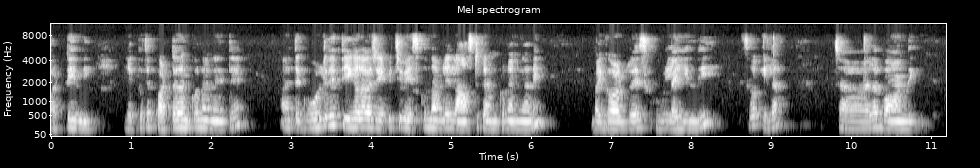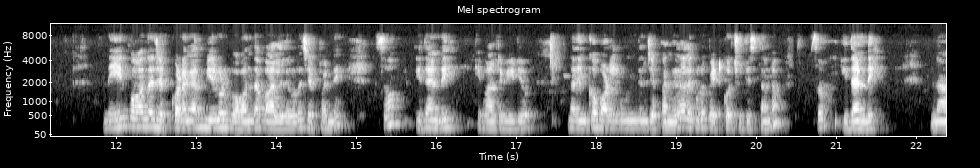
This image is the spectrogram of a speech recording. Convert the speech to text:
పట్టింది. లేకపోతే పట్టదు అనుకున్నానైతే అయితే గోల్డ్ది తీగలాగా చేపించి వేసుకుందాంలే లాస్ట్కి అనుకున్నాను కానీ బై గాడ్ గ్రేస్ కూల్ అయ్యింది. సో ఇలా చాలా బాగుంది. నేను బాగుందని చెప్పుకోవడం కాదు మీరు కూడా బాగుందా బాగాలేదో కూడా చెప్పండి. సో ఇదండి ఇవాళ వీడియో. నాది ఇంకో మోడల్ ఉందని చెప్పాను కదా అది కూడా పెట్టుకొని చూపిస్తాను. సో ఇదండి నా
